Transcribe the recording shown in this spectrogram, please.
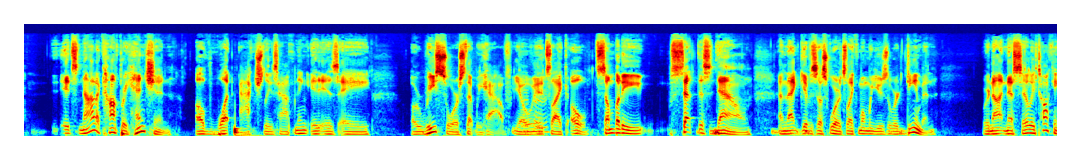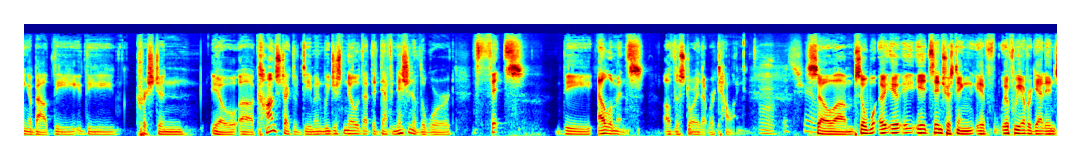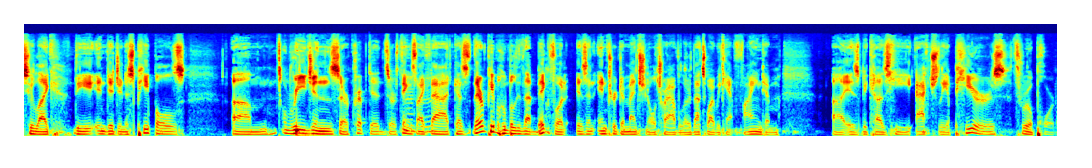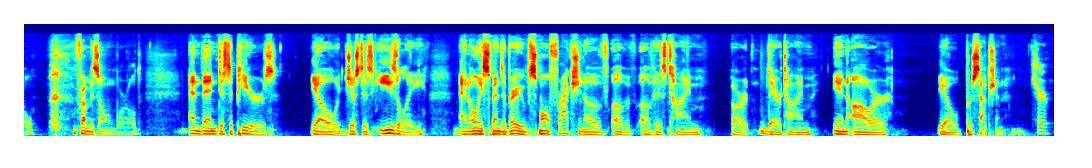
It's not a comprehension of what actually is happening. It is a a resource that we have. You know, it's like, oh, somebody set this down, and that gives us words. Like when we use the word demon, we're not necessarily talking about the the Christian you know uh, construct of demon. We just know that the definition of the word fits the elements of the story that we're telling. it's true. So, um, so w- it, it- it's interesting if if we ever get into like the indigenous peoples. Um, regions or cryptids or things like that, because there are people who believe that Bigfoot is an interdimensional traveler. That's why we can't find him, uh, is because he actually appears through a portal from his own world, and then disappears, you know, just as easily, and only spends a very small fraction of of, of his time or their time in our, you know, perception. Sure.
